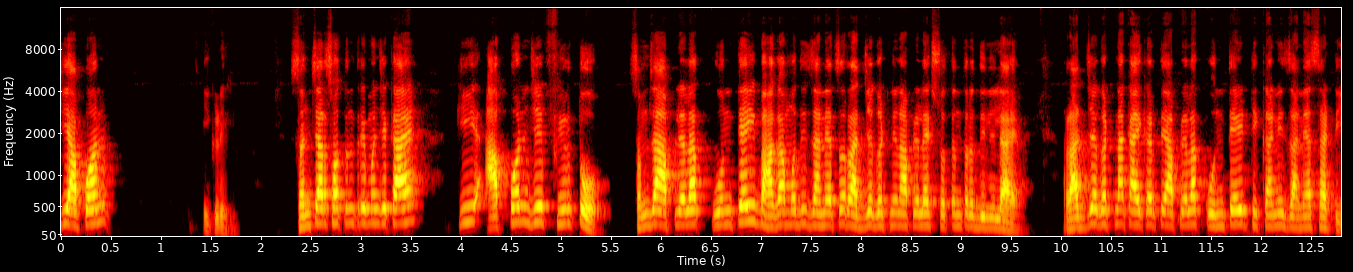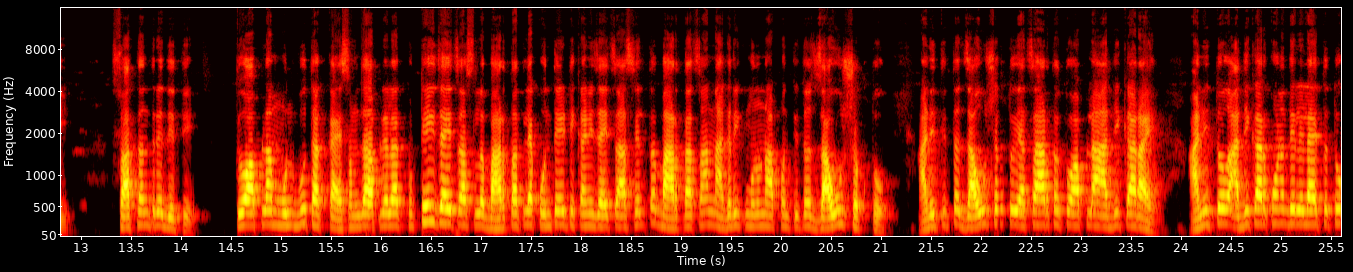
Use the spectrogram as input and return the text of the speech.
की आपण इकडे संचार स्वातंत्र्य म्हणजे काय? की आपण जे फिरतो, समजा आपल्याला कोणत्याही भागामध्ये जाण्याचं राज्यघटनेनं आपल्याला एक स्वतंत्र दिलेलं आहे. राज्यघटना काय करते? आपल्याला कोणत्याही ठिकाणी जाण्यासाठी स्वातंत्र्य देते. तो आपला मूलभूत हक्क आहे. समजा आपल्याला कुठेही जायचं असलं, भारतातल्या कोणत्याही ठिकाणी जायचं असेल, तर भारताचा नागरिक म्हणून आपण तिथं जाऊ शकतो. आणि तिथं जाऊ शकतो याचा अर्थ तो आपला अधिकार आहे. आणि तो अधिकार कोणा दिलेला आहे? तर तो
